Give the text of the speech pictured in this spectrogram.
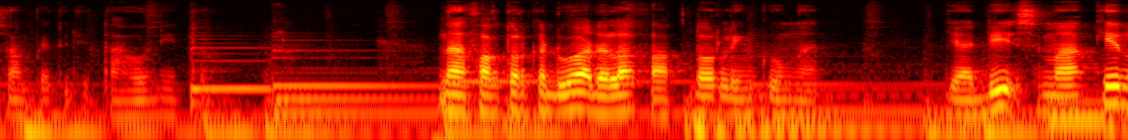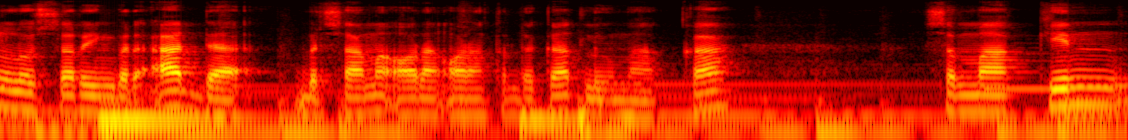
sampai 7 tahun itu. Nah, faktor kedua adalah faktor lingkungan. Jadi, semakin lo sering berada bersama orang-orang terdekat lo, maka semakin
